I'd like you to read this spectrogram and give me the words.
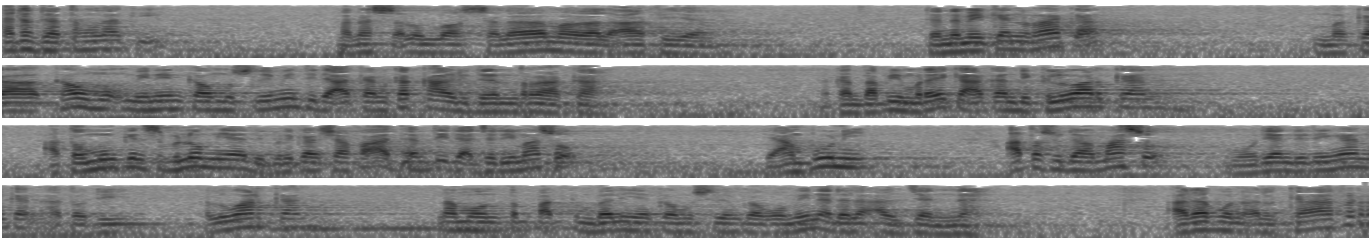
kadang datang lagi. Nasallallahu salama wal afiyah. Dan demikian neraka maka kaum mukminin kaum muslimin tidak akan kekal di dalam neraka. Akan tapi mereka akan dikeluarkan. Atau mungkin sebelumnya diberikan syafaat dan tidak jadi masuk. Diampuni. Atau sudah masuk kemudian diringankan atau dikeluarkan. Namun tempat kembalinya kaum muslim kaum mukmin adalah al jannah adapun al kafir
